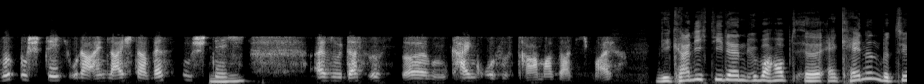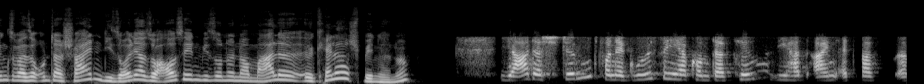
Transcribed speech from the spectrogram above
Mückenstich oder ein leichter Wespenstich. Mhm. Also das ist ähm, kein großes Drama, sag ich mal. Wie kann ich die denn überhaupt äh, erkennen bzw. unterscheiden? Die soll ja so aussehen wie so eine normale äh, Kellerspinne, ne? Ja, das stimmt. Von der Größe her kommt das hin. Sie hat einen etwas äh,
